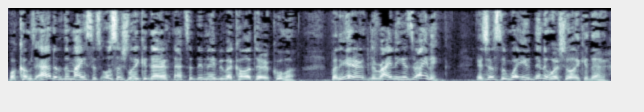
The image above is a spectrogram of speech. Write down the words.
What comes out of the mice is also shalei kederech. That's a din maybe by kol kula. But here the writing is writing. It's just the way you did it was shalei kederech.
